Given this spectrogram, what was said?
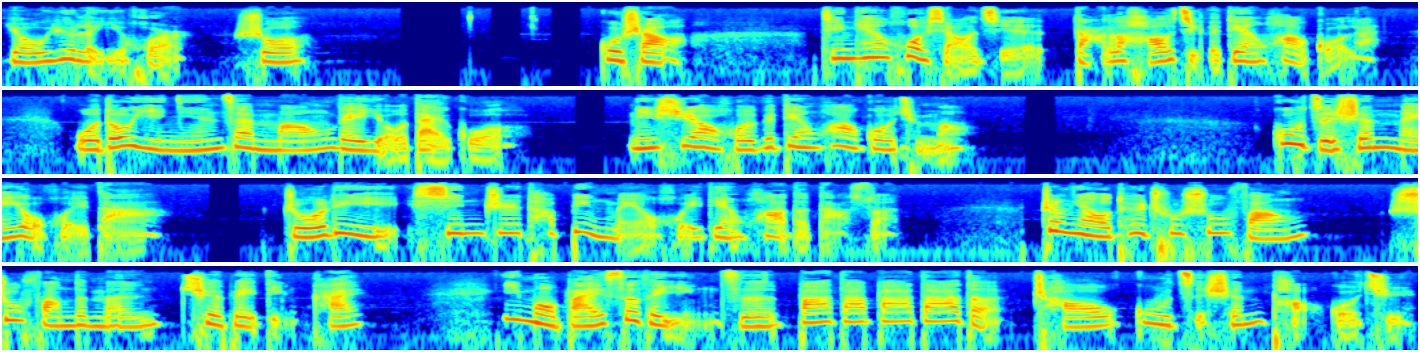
犹豫了一会儿，说：“顾少，今天霍小姐打了好几个电话过来，我都以您在忙为由带过。您需要回个电话过去吗？”顾子深没有回答。卓丽心知他并没有回电话的打算，正要退出书房，书房的门却被顶开。一抹白色的影子吧嗒吧嗒地朝顾子深跑过去。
